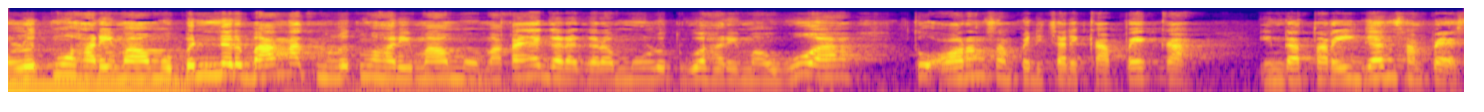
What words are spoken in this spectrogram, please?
Mulutmu harimaumu, bener banget mulutmu harimaumu. Makanya gara-gara mulut gua harimau gua, tuh orang sampai dicari KPK. Indra Tarigan sampai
